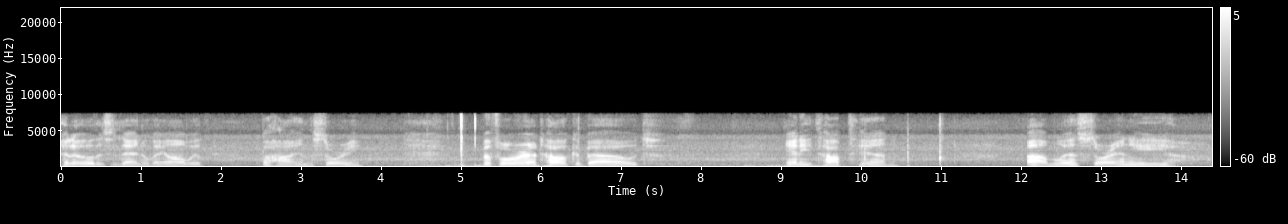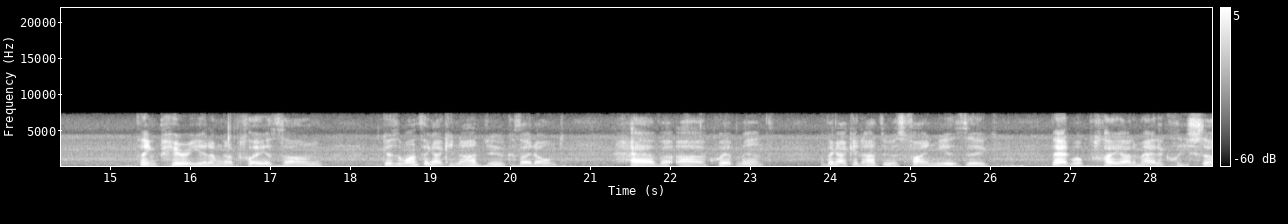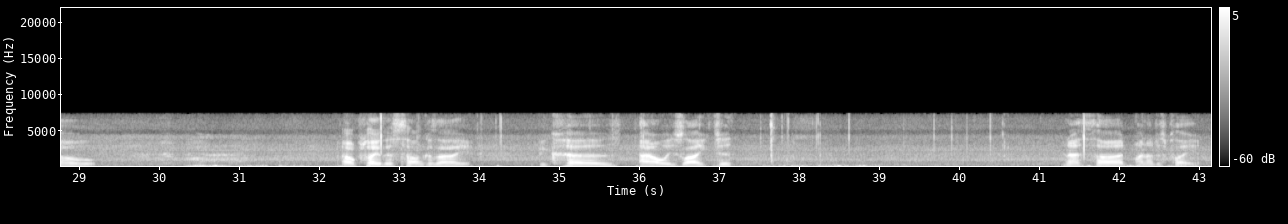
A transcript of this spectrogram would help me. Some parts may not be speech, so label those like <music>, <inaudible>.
Hello, this is Daniel Bayall with Behind the Story. Before I talk about any top 10 um, list or any thing, period, I'm going to play a song because the one thing I cannot do because I don't have uh, equipment, one thing I cannot do is find music that will play automatically. So I'll play this song because I because I always liked it. And I thought, why not just play it?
